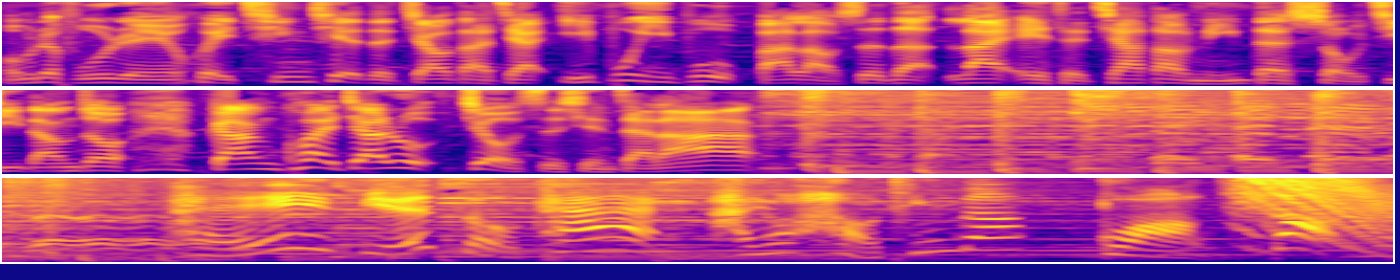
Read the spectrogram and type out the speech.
我们的服务人员会亲切的教大家一步一步把老师的 Line It。加到您的手机当中，赶快加入，就是现在啦！嘿，别走开，还有好听的广告。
